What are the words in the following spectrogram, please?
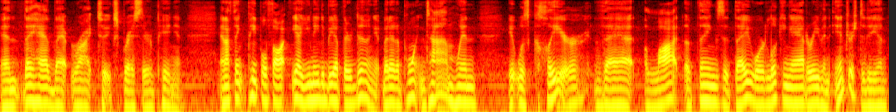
and they have that right to express their opinion. And I think people thought, yeah, you need to be up there doing it. But at a point in time when it was clear that a lot of things that they were looking at or even interested in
